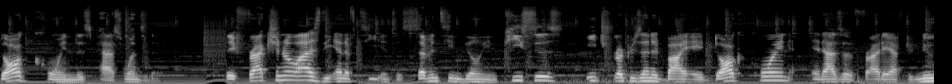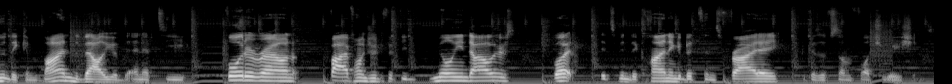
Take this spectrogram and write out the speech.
Dogecoin this past Wednesday. They fractionalized the NFT into 17 billion pieces, each represented by a dog coin, and as of Friday afternoon, they combined the value of the NFT, floated around $550 million, but it's been declining a bit since Friday because of some fluctuations.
